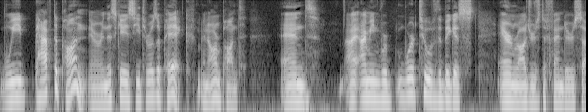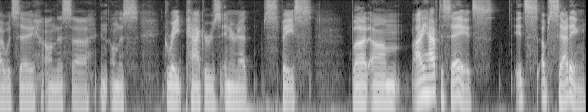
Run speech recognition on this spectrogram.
we have to punt, or in this case, he throws a pick, an arm punt, and I, I mean we're we're two of the biggest Aaron Rodgers defenders, I would say, on this uh, in, on this great Packers internet space, but um, I have to say it's it's upsetting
